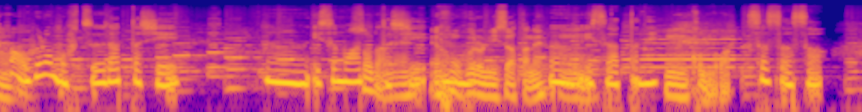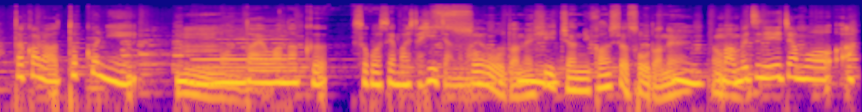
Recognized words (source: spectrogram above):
うんまあお風呂も普通だったし、うん、椅子もあったし。ね。うんお風呂に椅子あったね。うん、うん椅子あったね。今度は。そうそうそう。だから特に、うんうん問題はなく過ごせました。ひーちゃんの場合は。そうだね。んひーちゃんに関してはそうだね。うんまあ別に A ちゃんも、あ、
